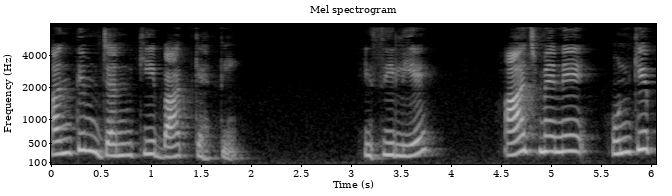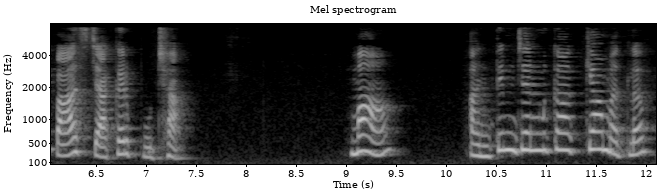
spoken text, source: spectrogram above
अंतिम जन्म की बात कहती। इसीलिए आज मैंने उनके पास जाकर पूछा, माँ, अंतिम जन्म का क्या मतलब?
